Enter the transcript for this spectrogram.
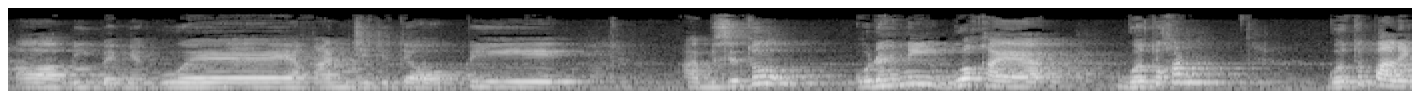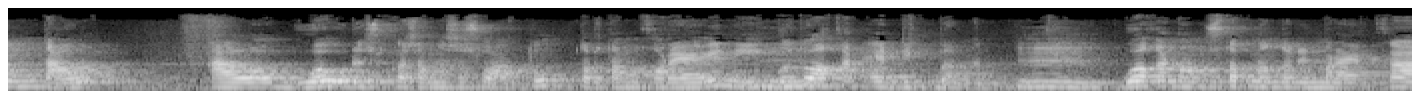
eh, big bangnya gue yang kan GDTOP abis itu udah nih gue kayak gue tuh kan gue tuh paling tahu kalau gue udah suka sama sesuatu terutama Korea ini gue tuh akan edik banget Hmm. gue akan nonstop nontonin mereka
